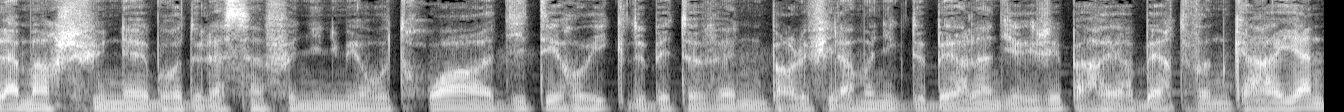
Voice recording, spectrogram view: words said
La marche funèbre de la symphonie numéro 3, dite héroïque de Beethoven par le Philharmonique de Berlin dirigé par Herbert von Karajan.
